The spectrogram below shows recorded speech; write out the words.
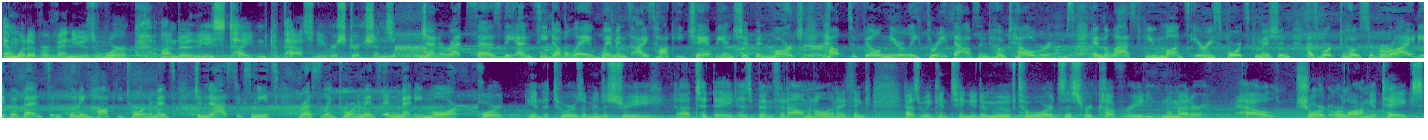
and whatever venues work under these tightened capacity restrictions. Jeanneret says the NCAA Women's Ice Hockey Championship in March helped to fill nearly 3,000 hotel rooms. In the last few months, Erie Sports Commission has worked to host a variety of events, including hockey tournaments, gymnastics meets, wrestling tournaments, and many more. Support in the tourism industry uh, to date has been phenomenal, and I think as we continue to move towards this recovery, no matter how short or long it takes,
